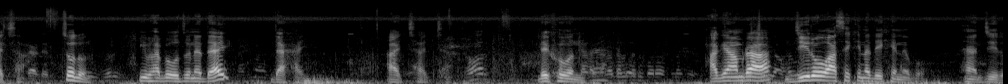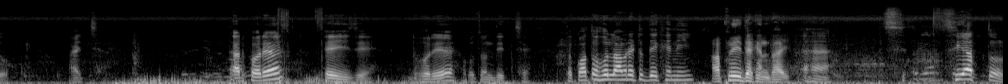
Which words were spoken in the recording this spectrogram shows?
আচ্ছা চলুন। কীভাবে ওজনে দেয়? দেখাই। আচ্ছা আচ্ছা। দেখুন আগে আমরা জিরো আছে কিনা দেখে নেব। হ্যাঁ জিরো। আচ্ছা। তারপরে এই যে ধরে ওজন দিচ্ছে। তো কত হলো আমরা একটু দেখে নিই? আপনিই দেখেন ভাই। হ্যাঁ। ছিয়াত্তর।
